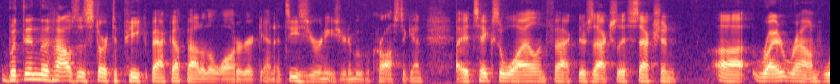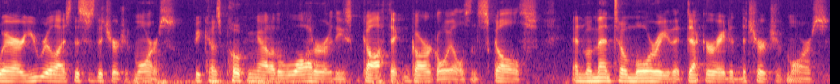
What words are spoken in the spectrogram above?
But then the houses start to peek back up out of the water again. It's easier and easier to move across again. It takes a while. In fact, there's actually a section uh, right around where you realize this is the Church of Mors because poking out of the water are these gothic gargoyles and skulls and memento mori that decorated the Church of Mors.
